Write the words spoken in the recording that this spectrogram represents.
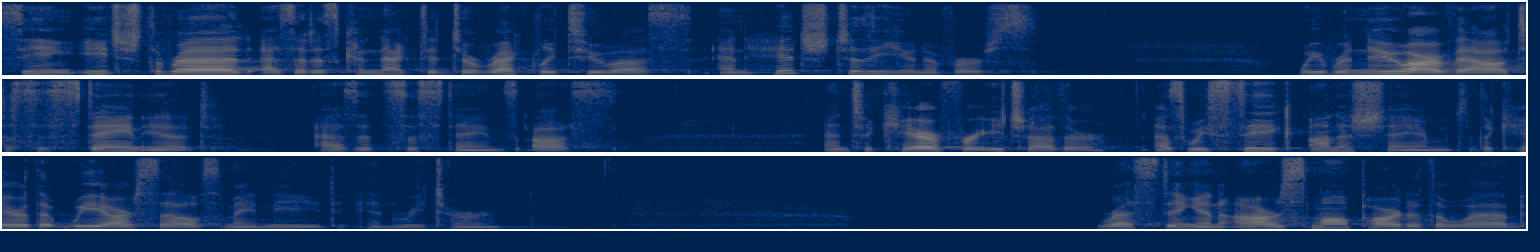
seeing each thread as it is connected directly to us and hitched to the universe, we renew our vow to sustain it as it sustains us, and to care for each other as we seek unashamed the care that we ourselves may need in return. Resting in our small part of the web,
